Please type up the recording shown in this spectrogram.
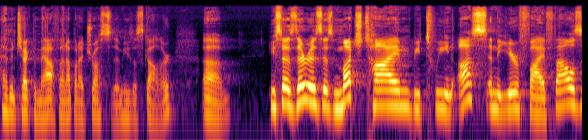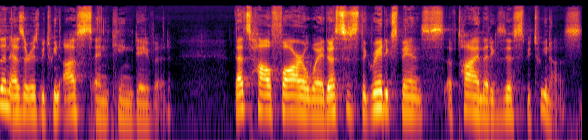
I haven't checked the math on it, but I trusted him, he's a scholar. Um, he says, There is as much time between us and the year 5000 as there is between us and King David. That's how far away, this is the great expanse of time that exists between us.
